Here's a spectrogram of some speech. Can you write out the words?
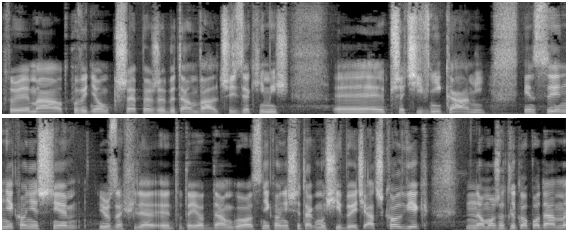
który ma odpowiednią krzepę, żeby tam walczyć z jakimiś e, przeciwnikami. Więc niekoniecznie, już za chwilę tutaj oddam głos, niekoniecznie tak musi być, aczkolwiek, no może tylko podam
